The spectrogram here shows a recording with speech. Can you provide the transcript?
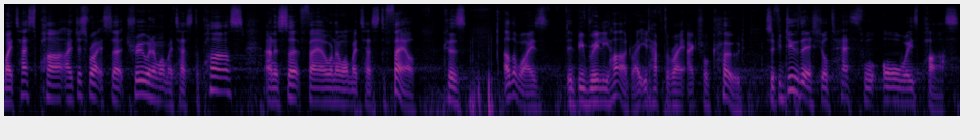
my test part, I just write assert true when I want my test to pass, and assert fail when I want my test to fail. Because otherwise, it'd be really hard, right? You'd have to write actual code. So if you do this, your tests will always pass.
